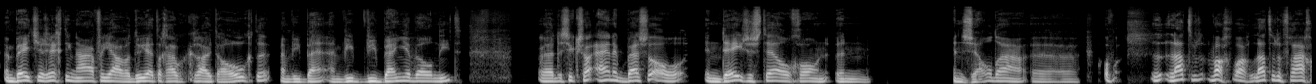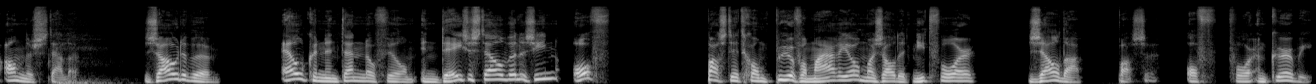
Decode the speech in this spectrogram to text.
een beetje richting haar van... Ja, wat doe jij toch elke keer uit de hoogte? En wie ben, en wie, wie ben je wel niet? Eh, dus ik zou eigenlijk best wel in deze stijl gewoon een, een Zelda... eh, of laten we... Wacht, wacht. Laten we de vraag anders stellen. Zouden we elke Nintendo-film in deze stijl willen zien? Of past dit gewoon puur voor Mario, maar zal dit niet voor Zelda passen? Of voor een Kirby?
